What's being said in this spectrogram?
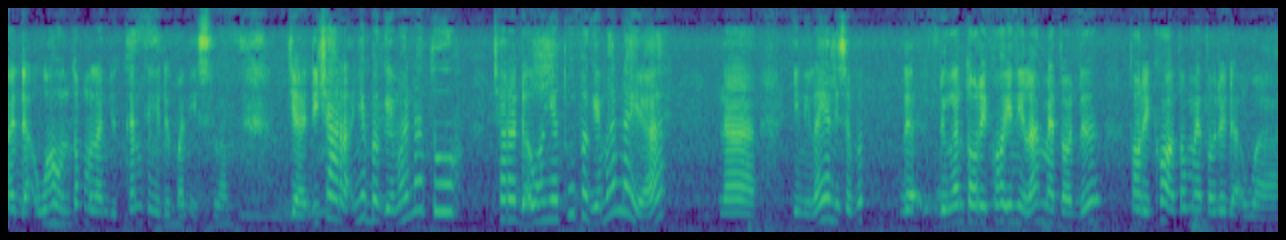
eh, dakwah untuk melanjutkan kehidupan Islam. Jadi caranya bagaimana tuh? Cara dakwahnya tuh bagaimana ya? Nah, inilah yang disebut dengan toriko inilah metode toriko atau metode dakwah.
